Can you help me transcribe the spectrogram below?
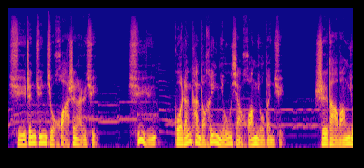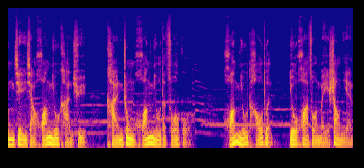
许真君就化身而去。须臾，果然看到黑牛向黄牛奔去。施大王用剑向黄牛砍去，砍中黄牛的左骨。黄牛逃遁，又化作美少年。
